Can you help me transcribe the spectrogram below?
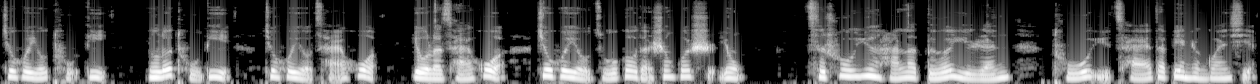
就会有土地；有了土地。就会有财货，有了财货，就会有足够的生活使用。此处蕴含了德与人、土与财的辩证关系。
